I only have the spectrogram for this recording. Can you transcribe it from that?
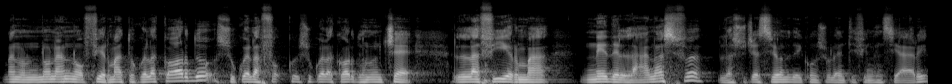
ma non, non hanno firmato quell'accordo, su, quella, su quell'accordo non c'è la firma né dell'ANASF, l'Associazione dei Consulenti Finanziari,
